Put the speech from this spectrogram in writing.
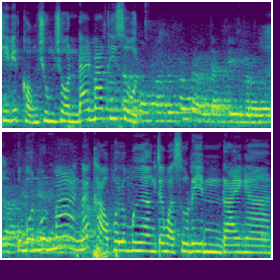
ชีวิตของชุมชนได้มากที่สุด อุบลบุญมาก นักข่าวพลเมืองจังหวัดสุรินทร์รายงาน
